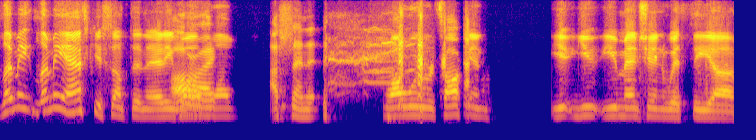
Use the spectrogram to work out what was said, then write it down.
let me let me ask you something, Eddie. All while, right. while I sent it. while we were talking, you you you mentioned with the uh,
